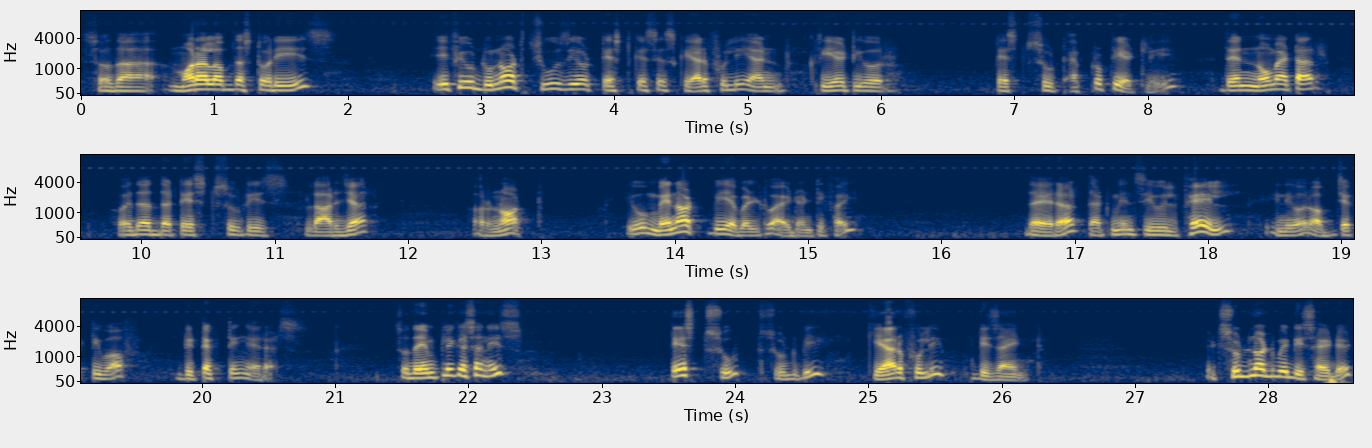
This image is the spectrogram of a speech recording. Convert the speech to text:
So, the moral of the story is if you do not choose your test cases carefully and create your test suit appropriately, then no matter whether the test suit is larger or not, you may not be able to identify the error that means you will fail in your objective of detecting errors. So, the implication is test suit should be carefully designed. It should not be decided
